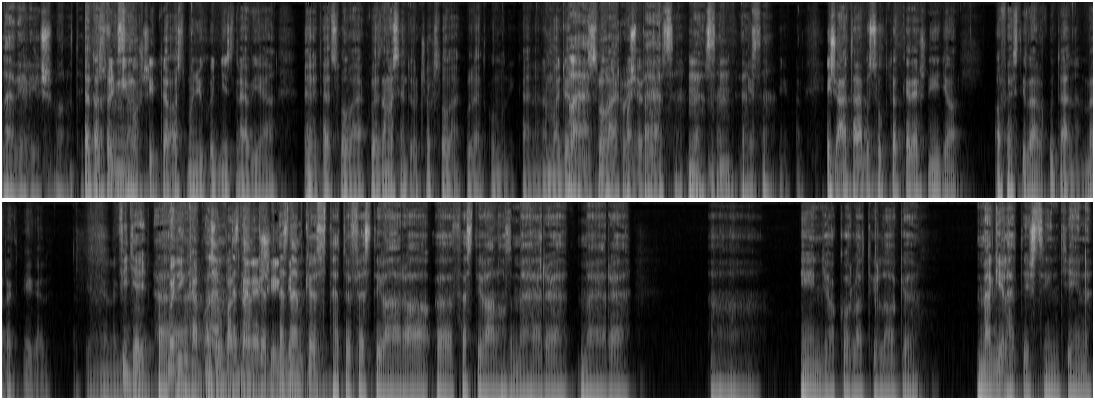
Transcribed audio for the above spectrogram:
levél is van ott. Tehát az, hogy mi most itt azt mondjuk, hogy Nyizdrávia, tehát szlovákul, ez nem azt jelenti, hogy csak szlovákul lehet kommunikálni, hanem magyarul, lehet, szlovák, magyarul. Persze, persze, hm, persze. Értem, értem. És általában szoktak keresni így a a fesztiválok után emberek téged? Hát Figyelj, Vagy inkább azokat nem, ez, keresik. Nem, ez nem közthető fesztiválra, fesztiválhoz, mert, mert én gyakorlatilag megélhetés szintjén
